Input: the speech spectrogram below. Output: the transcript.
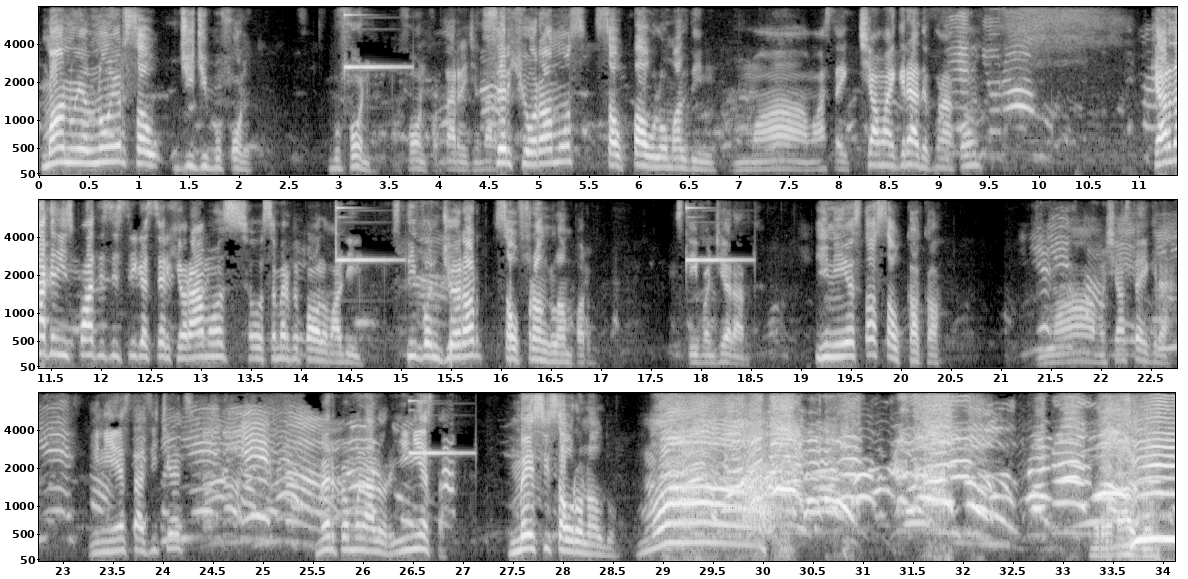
Manuel Neuer sau Gigi Buffon? Buffon. Buffon, portar legendar. Sergio Ramos sau Paulo Maldini? Mamă, asta e cea mai grea de până acum. Chiar dacă din spate se strigă Sergio Ramos, o să merg pe Paolo Maldini. Steven Gerrard sau Frank Lampard? Steven Gerrard. Iniesta sau Kaká? Mamă, și asta e grea. Iniesta ziceți? Merg pe mâna lor. Iniesta. Messi sau Ronaldo? Mamă! Ronaldo.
